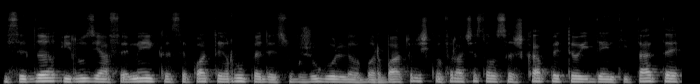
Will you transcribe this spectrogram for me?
îi se dă iluzia femeii că se poate rupe de sub jugul bărbatului și că în felul acesta o să-și capete o identitate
